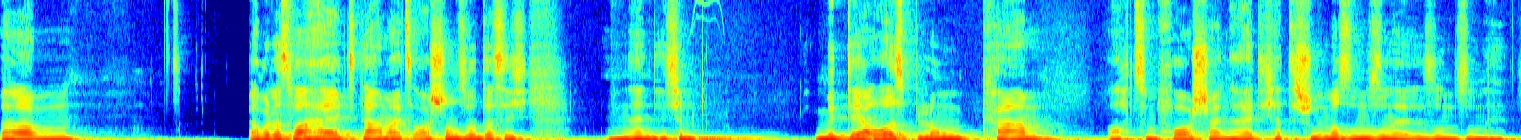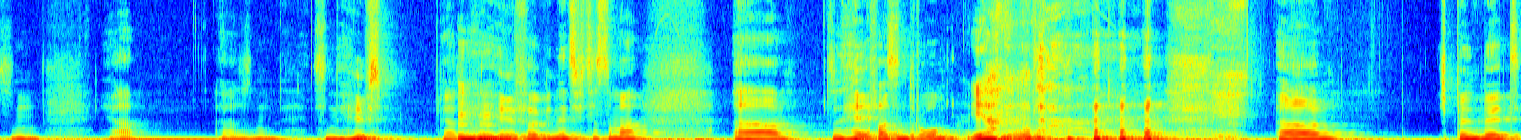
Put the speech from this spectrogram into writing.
Ähm, aber das war halt damals auch schon so, dass ich, ne, ich mit der Ausbildung kam auch zum Vorschein halt, ich hatte schon immer so, so eine, so, so, so ein, ja, äh, so ein, Hilfs, ja, so eine Mhm. Hilfe, wie nennt sich das nochmal? Äh, so ein Helfersyndrom. Ja. Ähm, ich bin mit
